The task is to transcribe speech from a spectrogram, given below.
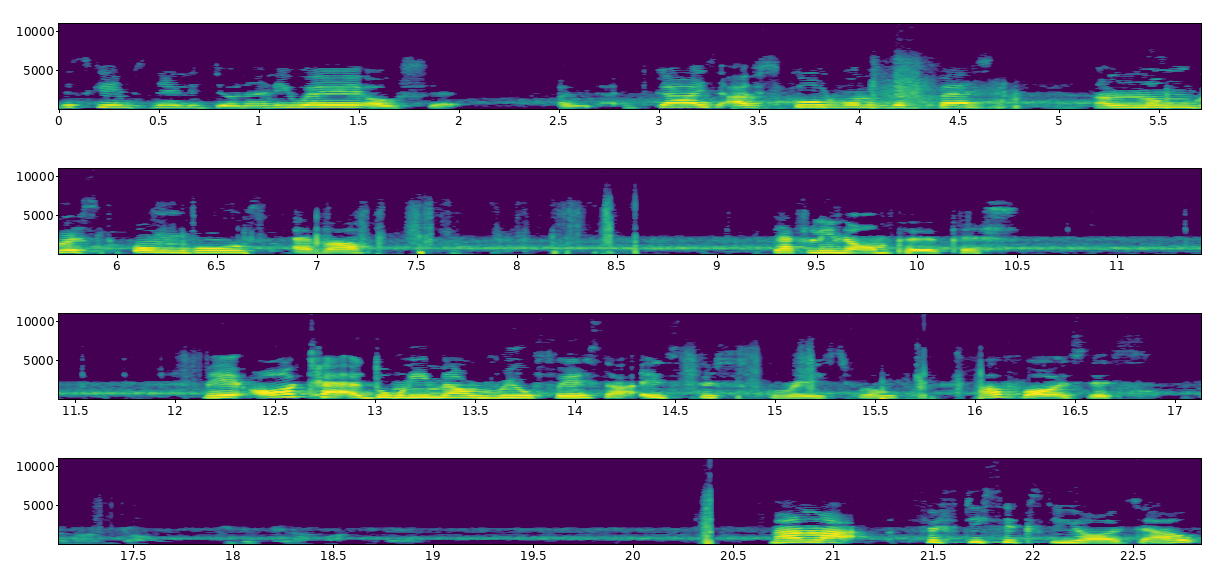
This game's nearly done anyway. Oh shit. I, guys, I've scored one of the best and longest own goals ever. Definitely not on purpose. Mate, Arteta don't even have a real face. That is disgraceful. How far is this? Man, like 50, 60 yards out.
